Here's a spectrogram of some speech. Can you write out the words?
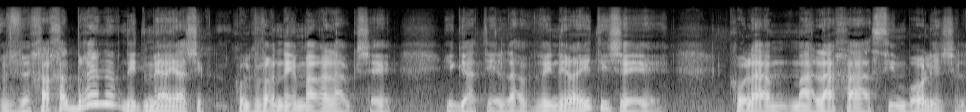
וכך על ברנר, נדמה היה שכל כבר נאמר עליו כשהגעתי אליו, והנה ראיתי שכל המהלך הסימבולי של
